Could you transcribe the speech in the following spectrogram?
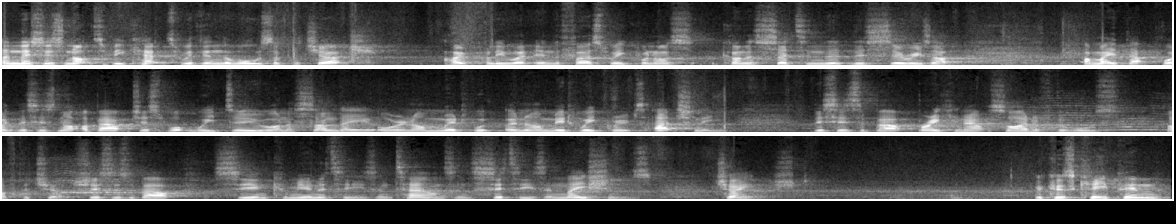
And this is not to be kept within the walls of the church. Hopefully, in the first week when I was kind of setting the, this series up, I made that point. This is not about just what we do on a Sunday or in our, mid, in our midweek groups. Actually, this is about breaking outside of the walls of the church. This is about seeing communities and towns and cities and nations changed. Because keeping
